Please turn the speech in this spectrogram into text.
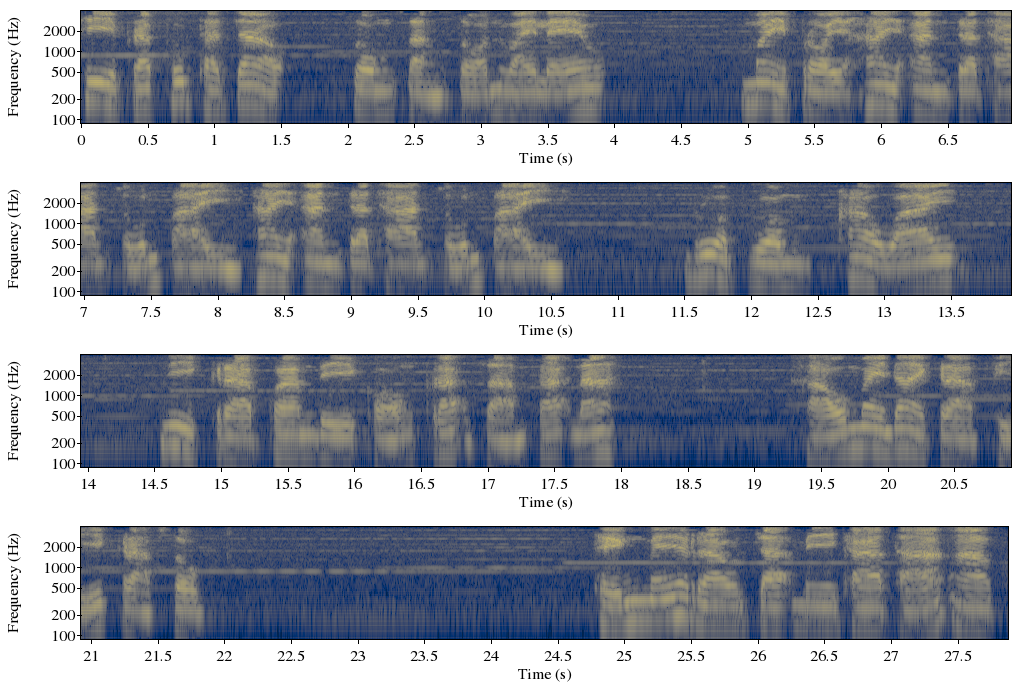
ที่พระพุทธเจ้า ทรงสั่งสอนไว้แล้ว ไม่ปล่อยให้อันตรธานสูญไป ให้อันตรธานสูญไป รวบรวมเข้าไว้ นี่กราบความดีของพระสามพระนะ เขาไม่ได้กราบผีกราบศพถึงแม้เราจะมีคาถาอาค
